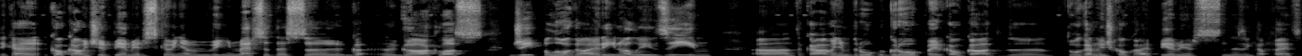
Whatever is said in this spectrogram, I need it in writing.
Tikai kaut kā viņš ir piemirsis, ka viņam viņa Mercedes uh, G, G klases džipa logā ir invalīda zīme. Uh, tā kā viņam grupa ir kaut kāda, uh, to gan viņš kaut kā ir piemirsis. Nezinu, kāpēc.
